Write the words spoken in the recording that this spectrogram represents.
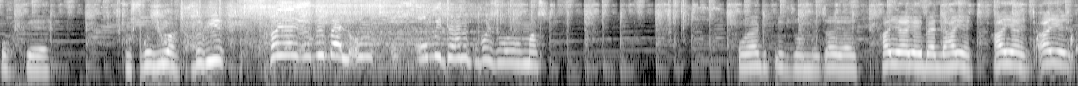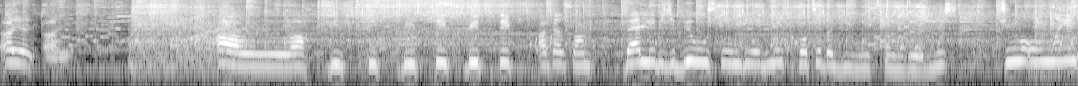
Oh be. Şurada bir var. Şurada bir. Hayır hayır öbür belli. On, on bir tane kupası var olmaz. Oraya gitmek zorundayız. Hayır hayır. Hayır hayır belli. Hayır. Hayır hayır hayır hayır. Allah bittik bittik bittik. Arkadaşlar Belli bizi bir uçlayın diyebilir. Koça da bir uçlayın diyebilir. Çünkü onların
